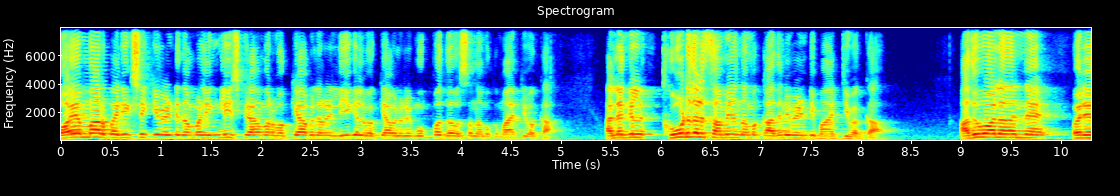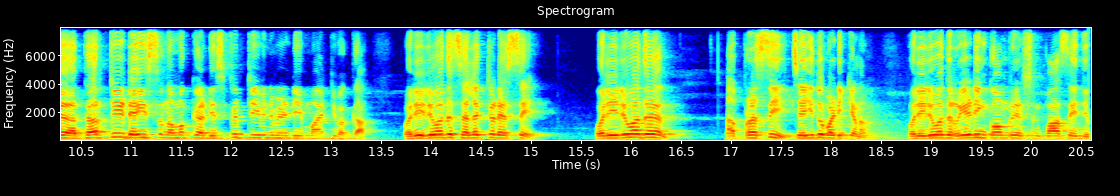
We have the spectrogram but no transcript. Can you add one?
ഒ എം ആർ പരീക്ഷയ്ക്ക് വേണ്ടി നമ്മൾ English grammar vocabulary legal vocabulary മുപ്പത് ദിവസം നമുക്ക് മാറ്റിവെക്കാം അല്ലെങ്കിൽ കൂടുതൽ സമയം നമുക്ക് അതിനു വേണ്ടി മാറ്റിവെക്കാം അതുപോലെ തന്നെ ഒരു തേർട്ടി ഡേയ്സ് നമുക്ക് ഡിസ്ക്രിപ്റ്റീവിന് വേണ്ടി മാറ്റിവെക്കാം ഒരു ഇരുപത് സെലക്റ്റഡ് എസ് ഒരു ഇരുപത് പ്രസി ചെയ്തു പഠിക്കണം. ഒരു ഇരുപത് reading comprehension passage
